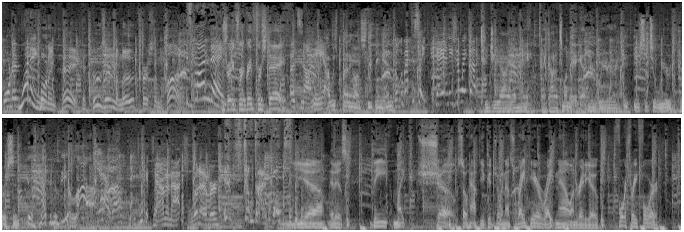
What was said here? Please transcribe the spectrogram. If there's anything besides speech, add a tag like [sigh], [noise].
Morning. Morning. Morning. Hey, who's in the mood for some fun? It's Monday. Who's ready for a great first day? It's not me. I was planning on sleeping in. Don't go back to sleep, okay? I need you to wake up. TGIMA. Thank God it's Monday again. You're weird. You're such a weird person. I just happen to be alive. Yeah, well. Can you take it down a notch? Whatever. It's showtime, folks. Yeah, it is. The Mike Show. So happy you could join us right here, right now on Radio 434,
